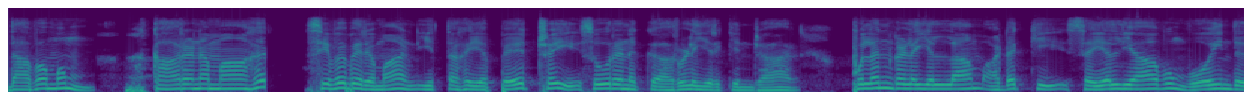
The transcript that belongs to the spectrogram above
தவமும் காரணமாக சிவபெருமான் இத்தகைய பேற்றை சூரனுக்கு அருளியிருக்கின்றார். புலன்களையெல்லாம் அடக்கி செயல் யாவும் ஓய்ந்து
